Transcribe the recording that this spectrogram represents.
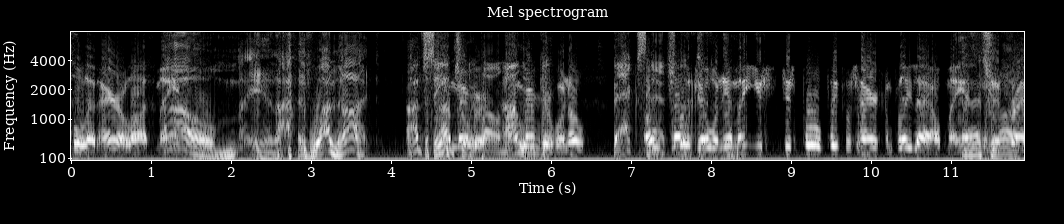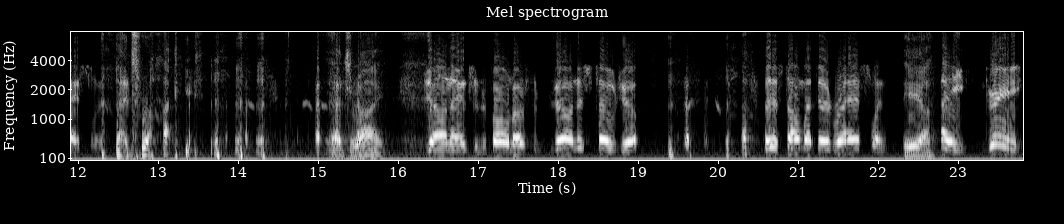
pull that hair a lot, man. Oh, man, I, why not? I've I seen Troy remember, I Polamalu remember get when old, back old snatched up. Tojo and them, they used to just pull people's hair completely out, man. That's right. wrestling. That's right. That's right. John answered the phone. I said, John, this is Tojo. they was talking about that wrestling. Yeah. Hey, Greg,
